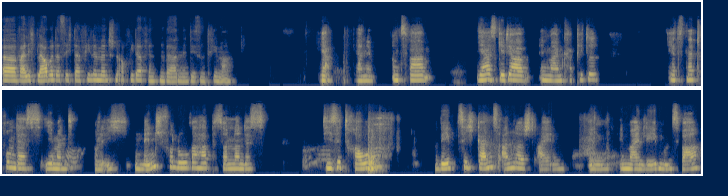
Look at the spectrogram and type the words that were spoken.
äh, weil ich glaube, dass sich da viele Menschen auch wiederfinden werden in diesem Thema. Ja, gerne. Und zwar, ja, es geht ja in meinem Kapitel jetzt nicht darum, dass jemand oder ich einen Mensch verloren habe, sondern dass diese Trauer webt sich ganz anders ein in, in mein Leben. Und zwar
